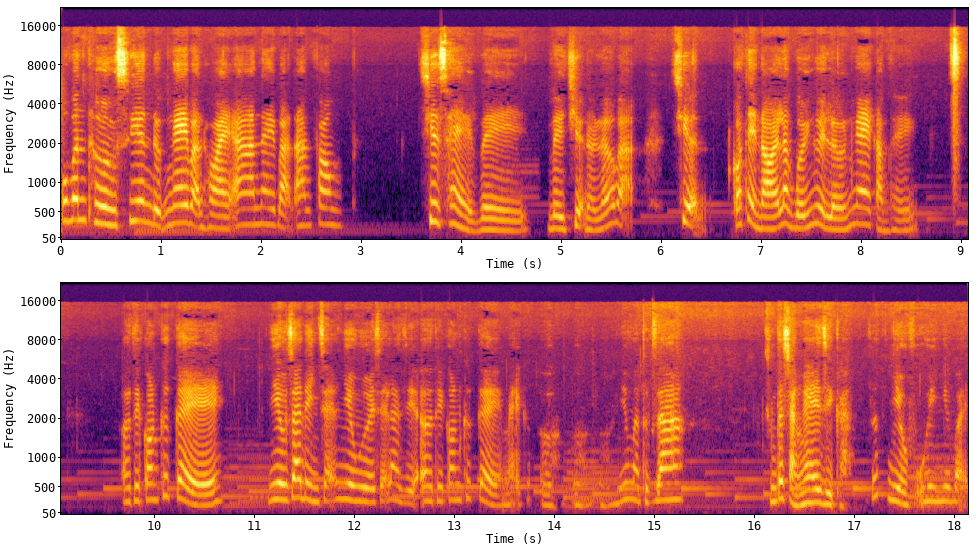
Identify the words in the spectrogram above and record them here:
Cô vân thường xuyên được nghe bạn hoài an hay bạn an phong chia sẻ về về chuyện ở lớp ạ. Chuyện có thể nói là với người lớn nghe cảm thấy ờ thì con cứ kể. Nhiều gia đình sẽ nhiều người sẽ là gì? Ờ thì con cứ kể. Mẹ cứ ờ ừ, ừ. nhưng mà thực ra chúng ta chẳng nghe gì cả. Rất nhiều phụ huynh như vậy.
